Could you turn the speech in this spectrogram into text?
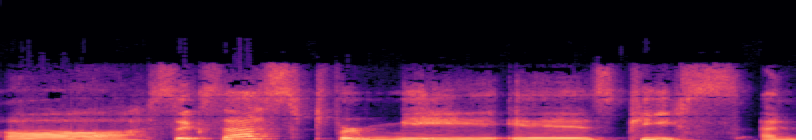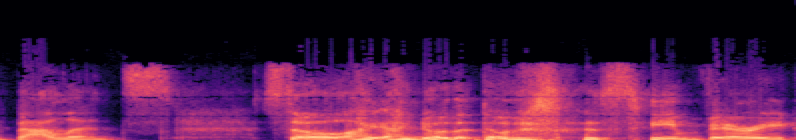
Ah, success for me is peace and balance so I, I, know that those seem very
